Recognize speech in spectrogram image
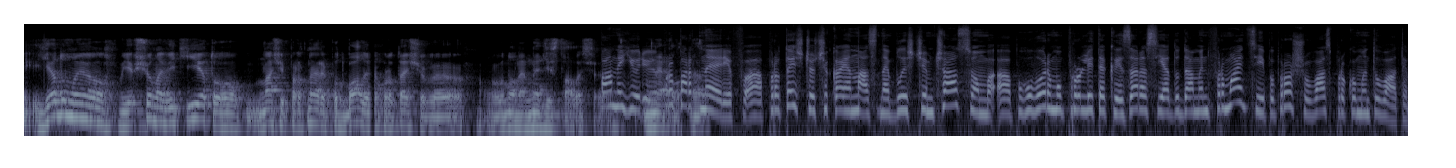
Я думаю, якщо навіть є, то наші партнери подбали про те, щоб е, воно не, не дісталося. Пане Юрію, Не- про партнерів, а, про те, що чекає нас найближчим часом. Поговоримо про літаки. Зараз я додам інформації. і Попрошу вас прокоментувати.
